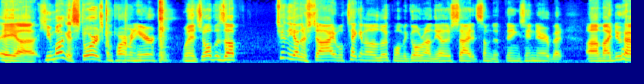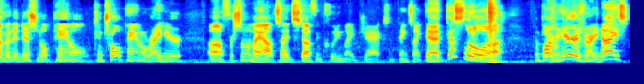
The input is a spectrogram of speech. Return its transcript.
a uh, humongous storage compartment here, which opens up to the other side. We'll take another look when we go around the other side at some of the things in there. But um, I do have an additional panel, control panel right here uh, for some of my outside stuff, including my jacks and things like that. This little uh, compartment here is very nice.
